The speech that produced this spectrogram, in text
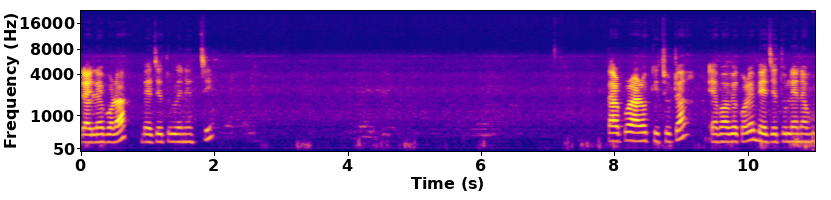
ডালের বড়া বেজে তুলে নিচ্ছি। তারপর আরও কিছুটা এভাবে করে বেজে তুলে নেব।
